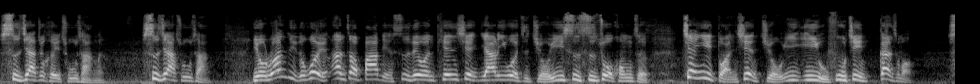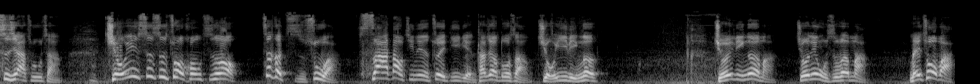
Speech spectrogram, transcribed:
试价就可以出场了，试价出场。有软体的会员，按照八点四十六分天线压力位置九一四四做空者，建议短线九一一五附近干什么？试下出场。九一四四做空之后，这个指数啊杀到今天的最低点，它叫多少？九一零二，九一零二嘛，九点五十分嘛，没错吧？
